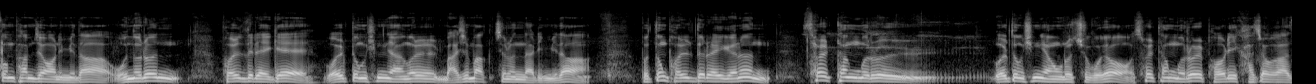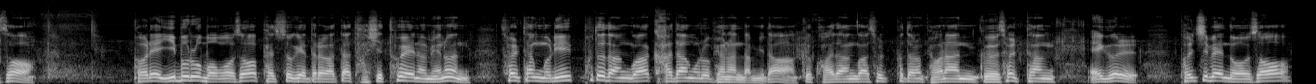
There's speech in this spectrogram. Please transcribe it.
꿈팜정원입니다. 오늘은 벌들에게 월동 식량을 마지막 주는 날입니다. 보통 벌들에게는 설탕물을 월동 식량으로 주고요. 설탕물을 벌이 가져가서 벌의 입으로 먹어서 뱃속에 들어갔다 다시 토해내면은 설탕물이 포도당과 가당으로 변한답니다. 그 과당과 설- 포도당 변한 그 설탕액을 벌집에 넣어서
